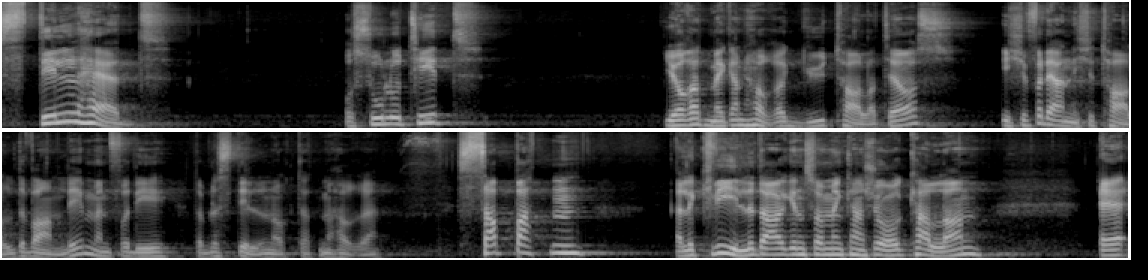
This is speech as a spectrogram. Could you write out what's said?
Stillhet og solotid gjør at vi kan høre Gud tale til oss. Ikke fordi han ikke taler det vanlig, men fordi det blir stille nok til at vi hører. Sabbaten, eller hviledagen som en kanskje også kaller den, Eh,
